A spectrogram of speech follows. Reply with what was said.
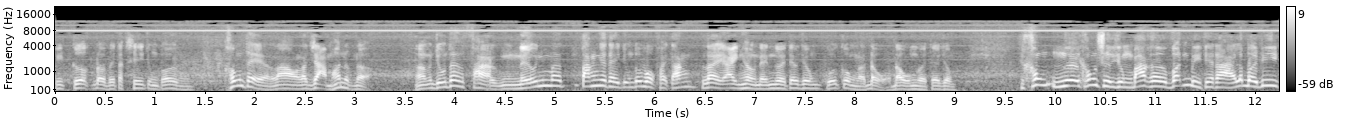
Cái cước đối với taxi chúng tôi không thể nào là giảm hơn được nữa. Ờ, chúng ta phải, nếu như mà tăng như thế, chúng tôi buộc phải tăng, lại ảnh hưởng đến người tiêu dùng, cuối cùng là đổ đầu người tiêu dùng. Không, người không sử dụng 3G vẫn bị thiệt hại là bởi vì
